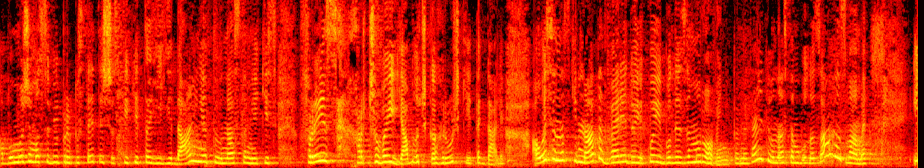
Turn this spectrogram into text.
Або можемо собі припустити, що скільки то є їдальня, то у нас там якийсь фриз, харчовий, яблучка, грушки і так далі. А ось у нас кімната, двері до якої були замуровані. Пам'ятаєте, у нас там була зала з вами, і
